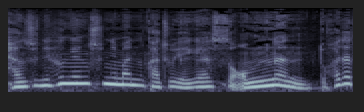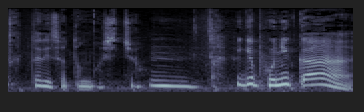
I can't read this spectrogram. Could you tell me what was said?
단순히 흥행 순위만 가지고 얘기할 수 없는 또 화제들이 있었던 것이죠. 음. 이게 보니까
